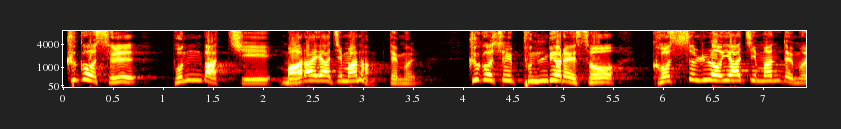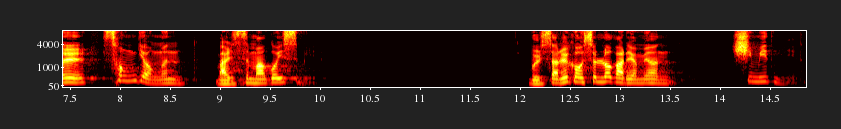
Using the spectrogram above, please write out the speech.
그것을 본받지 말아야지만 됨을 그것을 분별해서 거슬러야지만 됨을 성경은 말씀하고 있습니다. 물살을 거슬러 가려면 힘이 듭니다.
